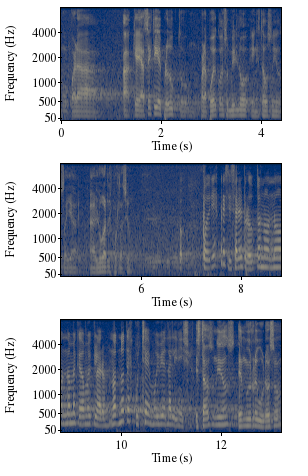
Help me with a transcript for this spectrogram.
como para a que acepten el producto para poder consumirlo en Estados Unidos, allá, al lugar de exportación. ¿Podrías precisar el producto? No, no, no me quedó muy claro. No, no te escuché muy bien al inicio. Estados Unidos es muy riguroso,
